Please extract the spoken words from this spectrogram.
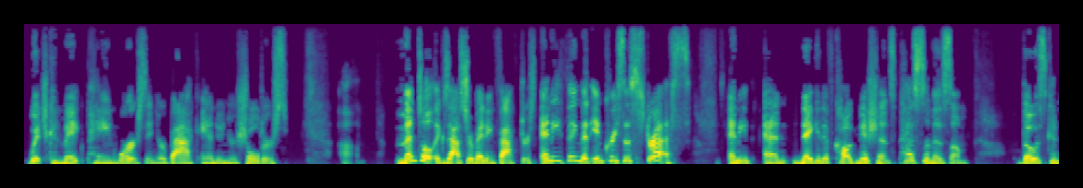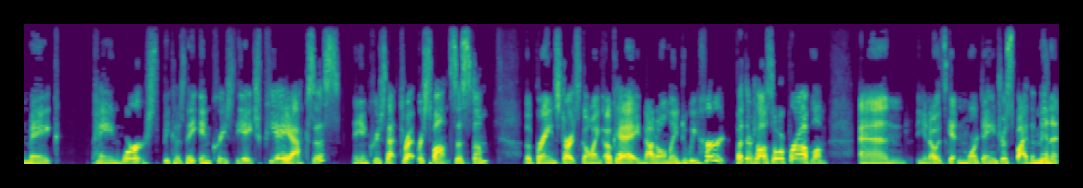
which can make pain worse in your back and in your shoulders. Um, mental exacerbating factors anything that increases stress any and negative cognitions pessimism those can make pain worse because they increase the hpa axis they increase that threat response system. The brain starts going okay not only do we hurt but there's also a problem. And you know it's getting more dangerous by the minute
